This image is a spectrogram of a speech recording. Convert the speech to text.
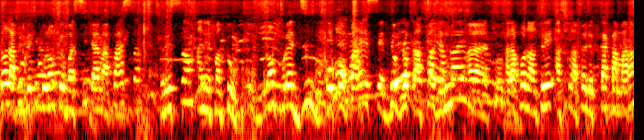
dont la plus petite colonne que voici quand même à face ressemble à un éléphanteau. L'on pourrait dire et comparer ces deux blocs en face de nous, euh, à la porte d'entrée, à ce qu'on appelle le catamaran,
